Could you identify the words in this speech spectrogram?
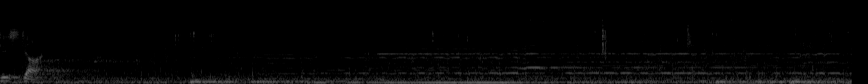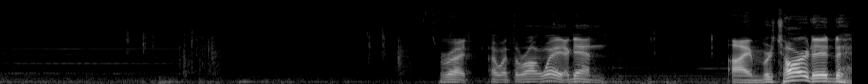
It is done. Right, I went the wrong way again. I'm retarded.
